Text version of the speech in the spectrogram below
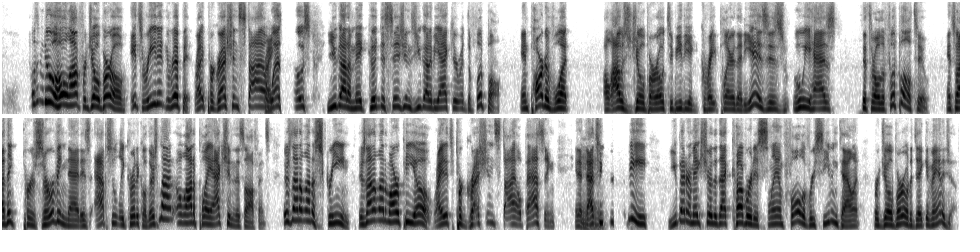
Doesn't do a whole lot for Joe Burrow. It's read it and rip it, right? Progression style, right. West Coast. You got to make good decisions. You got to be accurate with the football. And part of what allows Joe Burrow to be the great player that he is is who he has to throw the football to. And so I think preserving that is absolutely critical. There's not a lot of play action in this offense. There's not a lot of screen. There's not a lot of RPO, right? It's progression style passing. And if mm-hmm. that's who you're going to be, you better make sure that that cupboard is slam full of receiving talent for Joe Burrow to take advantage of.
